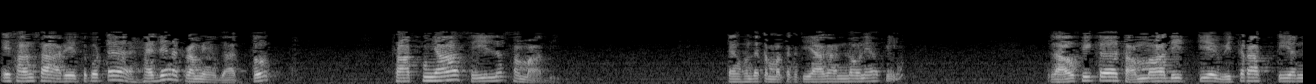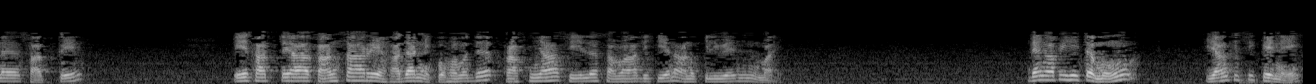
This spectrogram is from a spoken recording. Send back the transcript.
ඒ සංසාරය එතකොට හැදෙන ක්‍රමය ගත්තොත් ප්‍රඥා සීල සමාධි දැන් හොඳට මතක තියාගන්න ඕනේ අපි. ලෞකික සම්මාදිට්ඨිය විතරක් තියෙන සත්‍යේ ඒ සත්‍යය සංසාරයේ හදන්නේ කොහොමද? ප්‍රඥා සීල සමාධි කියන අනුපිළිවෙලින්මයි. දැන් අපි හිතමු යම්කිසි කෙනෙක්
